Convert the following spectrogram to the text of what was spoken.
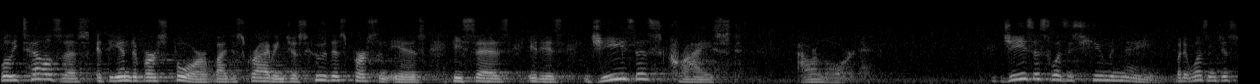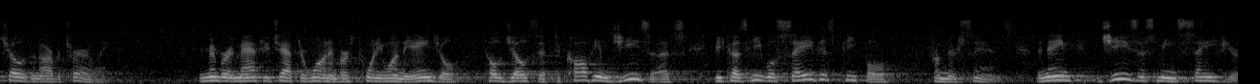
Well, he tells us at the end of verse 4 by describing just who this person is. He says, it is Jesus Christ our Lord. Jesus was his human name, but it wasn't just chosen arbitrarily. Remember in Matthew chapter 1 and verse 21, the angel told Joseph to call him Jesus because he will save his people from their sins. The name Jesus means Savior.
